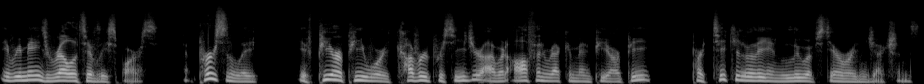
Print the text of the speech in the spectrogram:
it remains relatively sparse. Now, personally, if PRP were a covered procedure, I would often recommend PRP, particularly in lieu of steroid injections.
